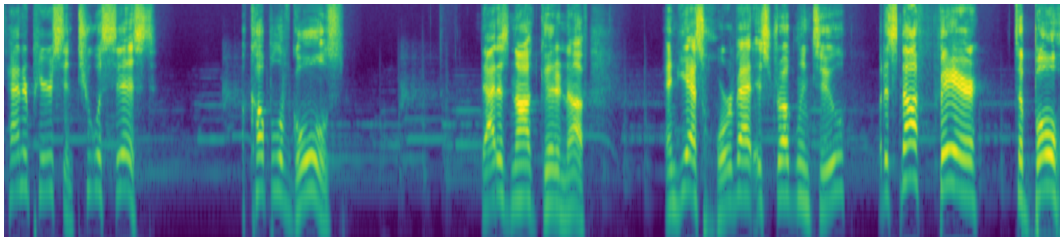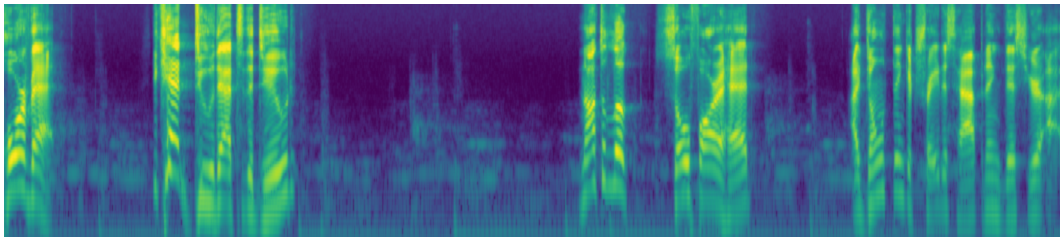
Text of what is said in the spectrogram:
Tanner Pearson, two assists, a couple of goals. That is not good enough. And yes, Horvat is struggling too, but it's not fair to Bo Horvat. You can't do that to the dude not to look so far ahead, I don't think a trade is happening this year. I,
